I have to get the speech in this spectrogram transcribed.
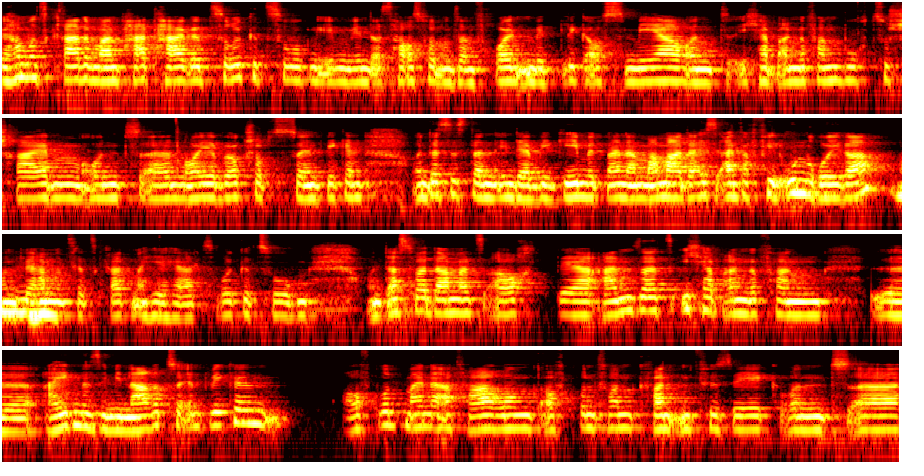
wir haben uns gerade mal ein paar Tage zurückgezogen eben in das Haus von unseren Freunden mit Blick aufs Meer. Und ich habe angefangen, ein Buch zu schreiben und äh, neue Workshops zu entwickeln. Und das ist dann in der WG mit meiner Mama, da ist einfach viel unruhiger. Und mhm. wir haben uns jetzt gerade mal hierher zurückgezogen. Und das war damals auch der Ansatz. Ich habe angefangen, äh, eigene Seminare zu entwickeln, aufgrund meiner Erfahrung, aufgrund von Quantenphysik und äh,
